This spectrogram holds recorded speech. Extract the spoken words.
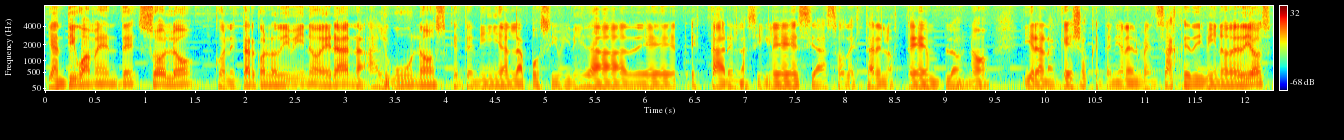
Y antiguamente solo conectar con lo divino eran algunos que tenían la posibilidad de estar en las iglesias o de estar en los templos, ¿no? Y eran aquellos que tenían el mensaje divino de Dios.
